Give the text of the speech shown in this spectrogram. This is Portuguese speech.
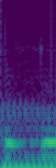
Thank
